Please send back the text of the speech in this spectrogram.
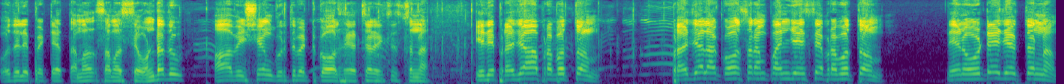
వదిలిపెట్టే తమ సమస్య ఉండదు. ఆ విషయం గుర్తుపెట్టుకోవాల్సి హెచ్చరిస్తున్నా. ఇది ప్రజా ప్రభుత్వం ప్రజల కోసరం పనిచేసే ప్రభుత్వం. నేను ఒకటే చెప్తున్నా.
